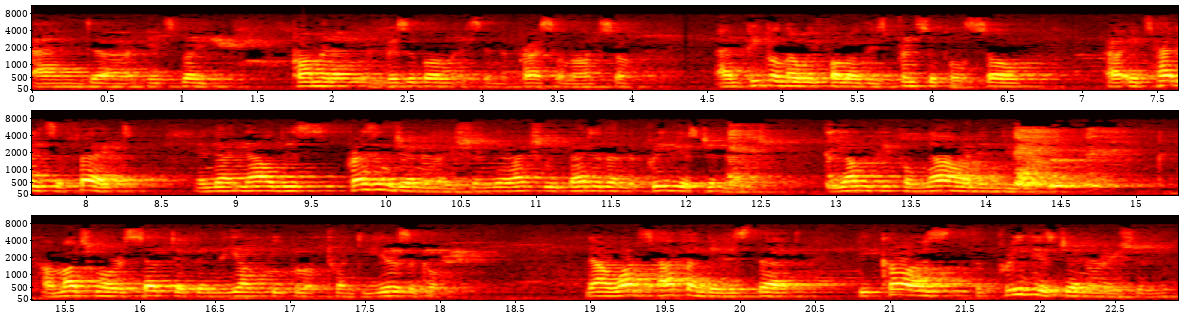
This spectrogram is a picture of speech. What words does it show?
and uh, it's very prominent and visible. It's in the press a lot. So, and people know we follow these principles. So uh, it's had its effect in that now this present generation, they're actually better than the previous generation. The young people now in India are much more receptive than the young people of 20 years ago. Now what's happened is that because the previous generation,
